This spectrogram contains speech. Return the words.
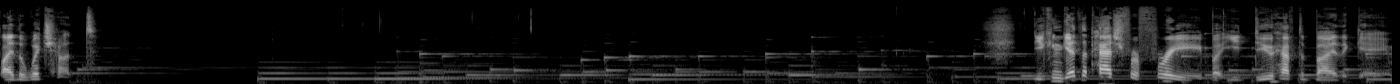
by the Witch Hunt. You can get the patch for free, but you do have to buy the game.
